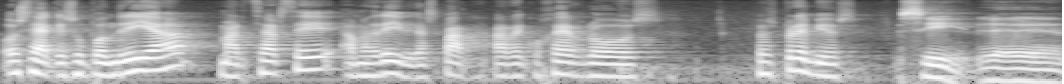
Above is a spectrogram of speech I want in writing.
O sea que supondría marcharse a Madrid, Gaspar, a recoger los, los premios. Sí, eh,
